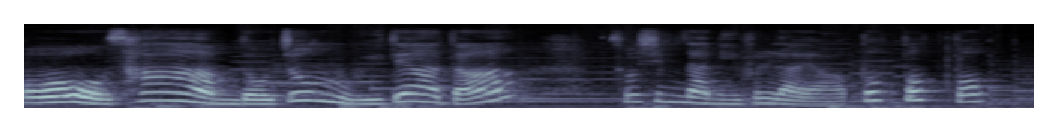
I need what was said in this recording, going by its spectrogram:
어, 삶, 너 좀 위대하다. 소심남이 불러요. 뽀뽀뽀.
